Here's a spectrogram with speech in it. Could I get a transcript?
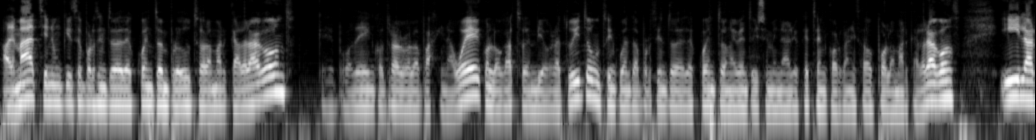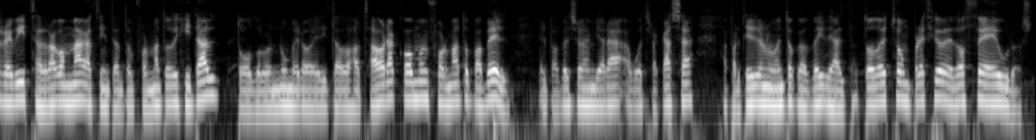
Además, tiene un 15% de descuento en productos de la marca Dragons, que podéis encontrarlo en la página web, con los gastos de envío gratuitos, un 50% de descuento en eventos y seminarios que estén organizados por la marca Dragons, y la revista Dragon Magazine, tanto en formato digital, todos los números editados hasta ahora, como en formato papel. El papel se os enviará a vuestra casa a partir del momento que os deis de alta. Todo esto a un precio de 12 euros.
